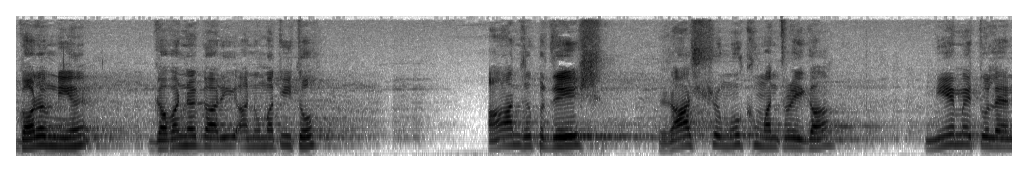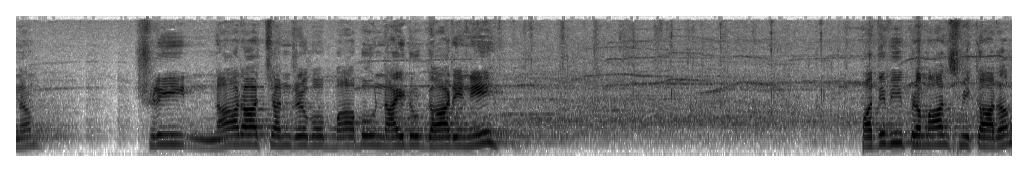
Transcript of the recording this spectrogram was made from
గౌరవనీయ గవర్నర్ గారి అనుమతితో ఆంధ్రప్రదేశ్ రాష్ట్ర ముఖ్యమంత్రిగా నియమితులైన శ్రీ నారా చంద్రబాబు నాయుడు గారిని పదవీ ప్రమాణ స్వీకారం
